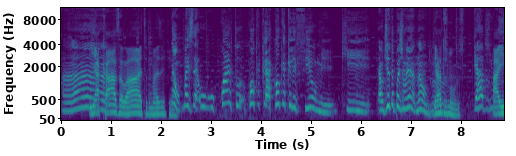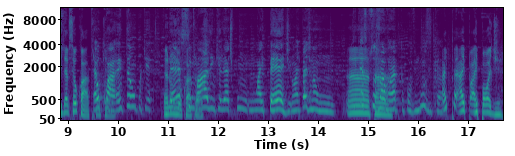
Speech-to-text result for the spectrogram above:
Ah. E a casa lá e tudo mais, enfim. Não, mas é o, o quarto. Qual que, é- qual que é aquele filme que. É o dia depois de amanhã? Não. não, Guerra não. dos Mundos. Guerra dos Mundos. Aí deve ser o 4. É o quarto. Então, porque Eu não vi o desce quatro, um eu acho. alien que ele é tipo um, um iPad. Não, iPad não, um. o que que Ah, as pessoas tá. usavam na época pra ouvir música? iP- iPod.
